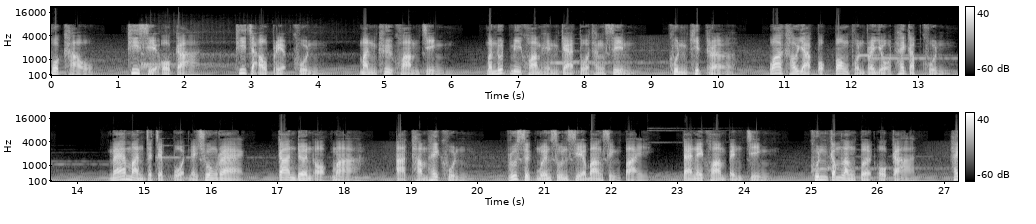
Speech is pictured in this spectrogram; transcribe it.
พวกเขาที่เสียโอกาส ที่จะเอาเปรียบคุณ มันคือความจริง มนุษย์มีความเห็นแก่ตัวทั้งสิ้น คุณคิดเหรอ ว่าเขาอยากปกป้องผลประโยชน์ให้กับคุณ แม้มันจะเจ็บปวดในช่วงแรก การเดินออกมา อาจทำให้คุณ รู้สึกเหมือนสูญเสียบางสิ่งไป แต่ในความเป็นจริง คุณกำลังเปิดโอกาส ให้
